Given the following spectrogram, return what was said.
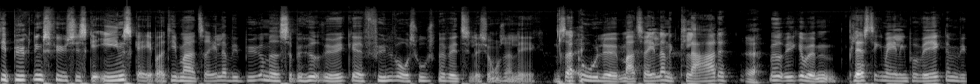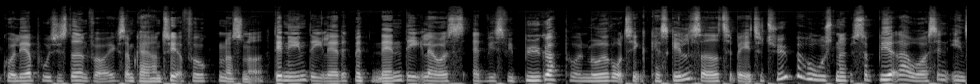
de bygningsfysiske egenskaber og de materialer, vi bygger med, så behøvede vi jo ikke øh, fylde vores hus med ventilationsanlæg. Så kunne øh, materialerne klare det. Ja. Behøvede vi ikke øh, plastikmaling på væggene, men vi kunne have pus i stedet for, ikke, som kan håndtere fugten og sådan noget. Det er den ene del af det. Men den anden del er også, at hvis vi bygger på en måde, hvor ting kan skilles ad tilbage til typehusene, så bliver der jo også en,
